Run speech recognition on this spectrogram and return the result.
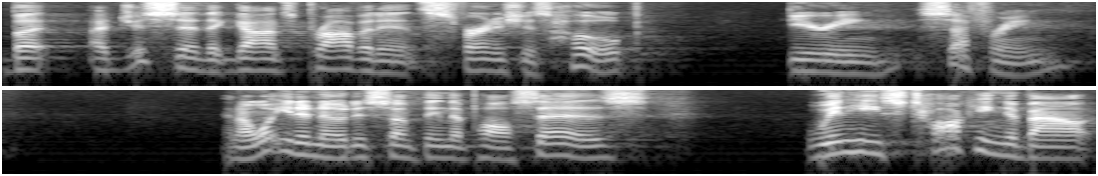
But I just said that God's providence furnishes hope during suffering. And I want you to notice something that Paul says when he's talking about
